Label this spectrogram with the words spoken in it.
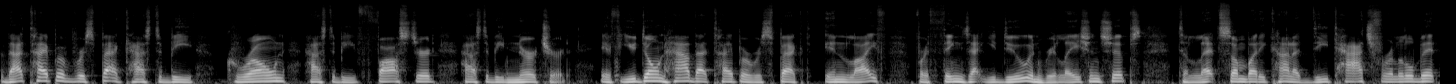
That type of respect has to be grown, has to be fostered, has to be nurtured. If you don't have that type of respect in life for things that you do in relationships, to let somebody kind of detach for a little bit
